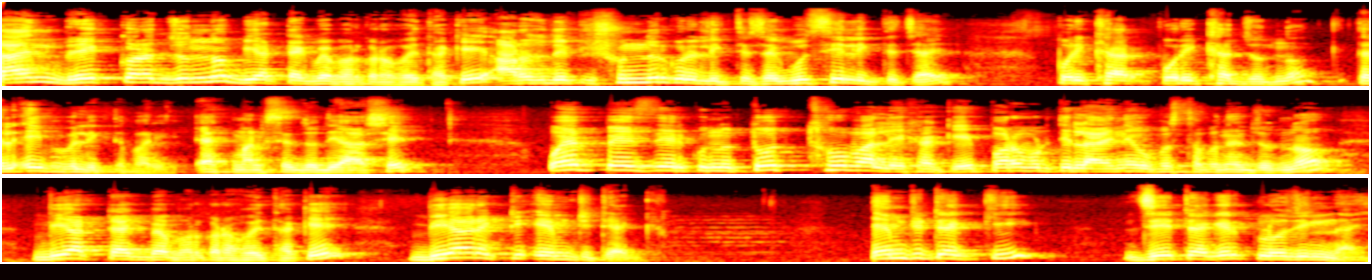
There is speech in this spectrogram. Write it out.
লাইন ব্রেক করার জন্য বিআর ট্যাগ ব্যবহার করা হয়ে থাকে। আরও যদি একটু সুন্দর করে লিখতে চাই, গুছিয়ে লিখতে চাই পরীক্ষার পরীক্ষার জন্য, তাহলে এইভাবে লিখতে পারি। এক মার্কসে যদি আসে ওয়েব পেজের কোনো তথ্য বা লেখাকে পরবর্তী লাইনে উপস্থাপনের জন্য বিআর ট্যাগ ব্যবহার করা হয়ে থাকে। বিআর একটি এমটি ট্যাগ এমটি ট্যাগ কি? যে ট্যাগের ক্লোজিং নাই।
